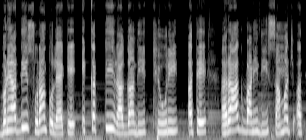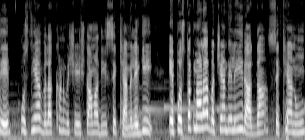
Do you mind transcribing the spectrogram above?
ਬੁਨਿਆਦੀ ਸੁਰਾਂ ਤੋਂ ਲੈ ਕੇ 31 ਰਾਗਾਂ ਦੀ ਥਿਊਰੀ ਅਤੇ ਰਾਗ ਬਾਣੀ ਦੀ ਸਮਝ ਅਤੇ ਉਸ ਦੀਆਂ ਵਿਲੱਖਣ ਵਿਸ਼ੇਸ਼ਤਾਵਾਂ ਦੀ ਸਿੱਖਿਆ ਮਿਲੇਗੀ। ਇਹ ਪੁਸਤਕਮਾਲਾ ਬੱਚਿਆਂ ਦੇ ਲਈ ਰਾਗਾਂ ਸਿੱਖਿਆ ਨੂੰ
